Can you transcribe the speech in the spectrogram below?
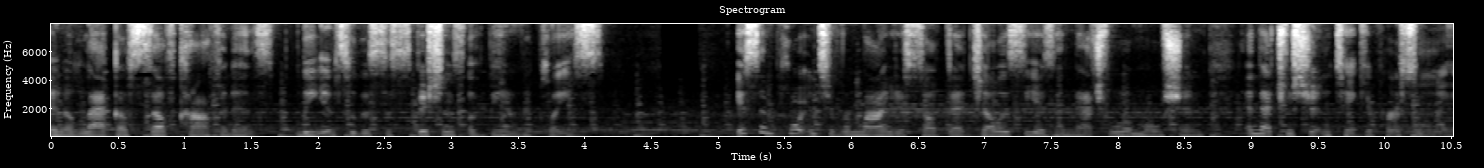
and a lack of self confidence, leading to the suspicions of being replaced. It's important to remind yourself that jealousy is a natural emotion and that you shouldn't take it personally.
